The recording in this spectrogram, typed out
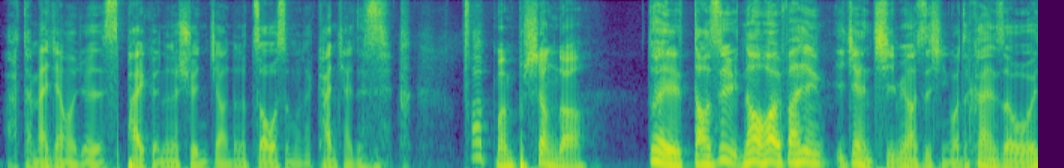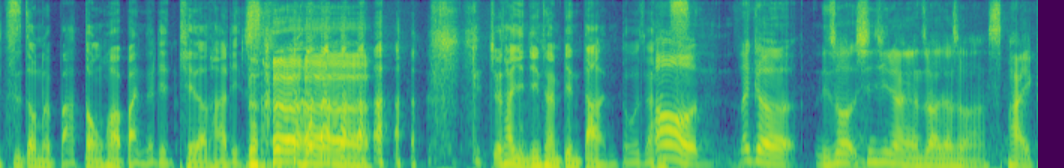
啊，坦白讲，我觉得 Spike 那个选角、那个周什么的，看起来真是啊，蛮不像的啊。对，导致于，然后我后来发现一件很奇妙的事情，我在看的时候，我会自动的把动画版的脸贴到他脸上，就他眼睛突然变大很多这样。哦，那个你说新晋男演员叫什么？Spike？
